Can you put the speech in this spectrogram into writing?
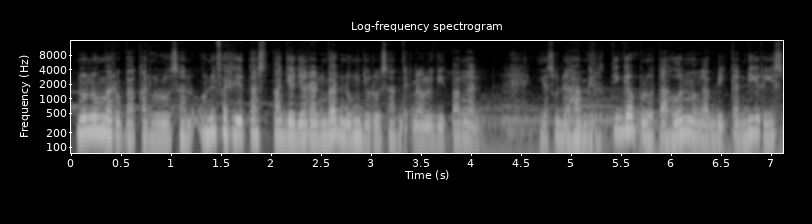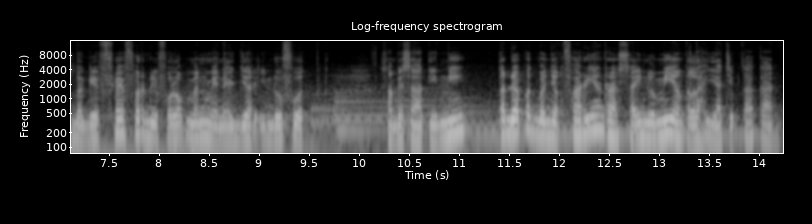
Nunu merupakan lulusan Universitas Pajajaran Bandung jurusan Teknologi Pangan. Ia sudah hampir 30 tahun mengabdikan diri sebagai Flavor Development Manager Indofood. Sampai saat ini, terdapat banyak varian rasa Indomie yang telah ia ciptakan,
